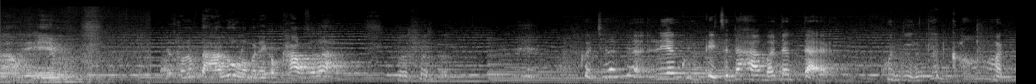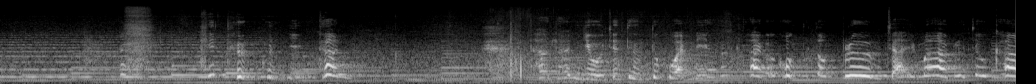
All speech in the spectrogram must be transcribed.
อ้าวไอ้อิมอย่าทำน้ำตาล่วงลงไปในกับข้าวซะละก็ฉันน่ะเลี้ยงคุณกฤษดามาตั้งแต่คุณหญิงท่านคลอด คิดถึงคุณหญิงท่าน ถ้าท่านอยู่จนถึงทุกวันนี้ท่านก็คงจะต้องปลื้มใจมากเลยเจ้าค่ะ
